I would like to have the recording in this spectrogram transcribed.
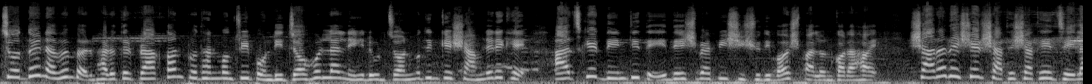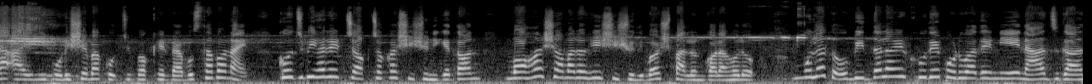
চোদ্দই নভেম্বর ভারতের প্রাক্তন প্রধানমন্ত্রী পণ্ডিত জওহরলাল নেহরুর জন্মদিনকে সামনে রেখে আজকের দিনটিতে দেশব্যাপী শিশু দিবস পালন করা হয়। সারা দেশের সাথে সাথে জেলা আইনি পরিষেবা কর্তৃপক্ষের ব্যবস্থাপনায় কোচবিহারের চকচকা শিশু নিকেতন মহাসমারোহে শিশু দিবস পালন করা হলো। মূলত বিদ্যালয়ের খুদে পড়ুয়াদের নিয়ে নাচ, গান,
